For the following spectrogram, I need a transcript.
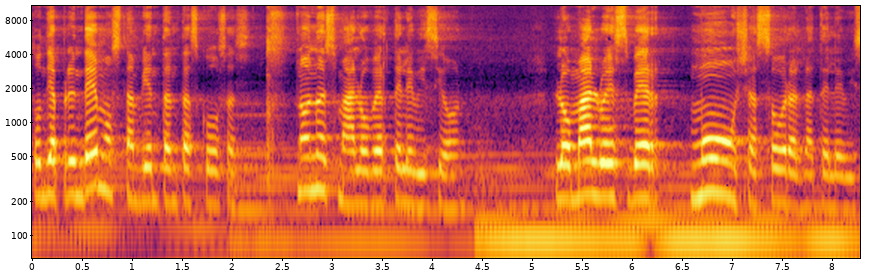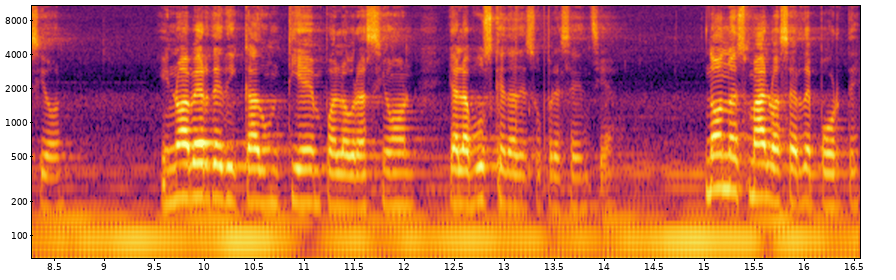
donde aprendemos también tantas cosas. No, no es malo ver televisión. Lo malo es ver muchas horas la televisión y no haber dedicado un tiempo a la oración y a la búsqueda de su presencia. No, no es malo hacer deporte.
